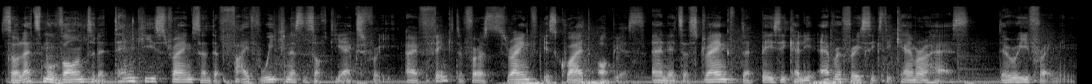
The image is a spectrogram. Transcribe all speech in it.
So let's move on to the 10 key strengths and the 5 weaknesses of the X3. I think the first strength is quite obvious, and it's a strength that basically every 360 camera has, the reframing.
